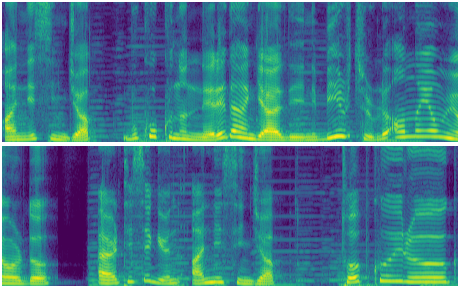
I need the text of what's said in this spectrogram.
Anne sincap bu kokunun nereden geldiğini bir türlü anlayamıyordu. Ertesi gün anne sincap, "Top kuyruk,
